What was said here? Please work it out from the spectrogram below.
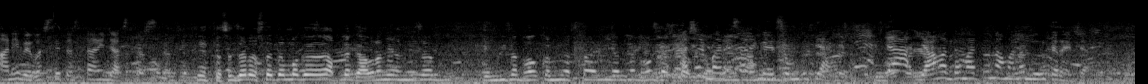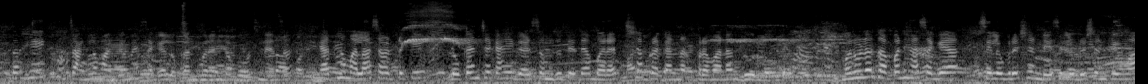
आणि व्यवस्थित असतं आणि जास्त असतं. तसं जर असतं तर मग आपल्या गावरानी अंडीचा कोंबडीचा भाव कमी असता आणि यांचा भाव जास्त अशा बऱ्याच गैरसमजुती आहेत. त्या या माध्यमातून आम्हाला दूर करायच्या. तर हे एक खूप चांगलं माध्यम आहे सगळ्या लोकांपर्यंत पोहोचण्याचं. ह्यातनं मला असं वाटतं की लोकांच्या काही गैरसमजुती त्या बऱ्याचशा प्रकारात प्रमाणात दूर होतील म्हणूनच आपण ह्या सगळ्या सेलिब्रेशन डे सेलिब्रेशन किंवा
